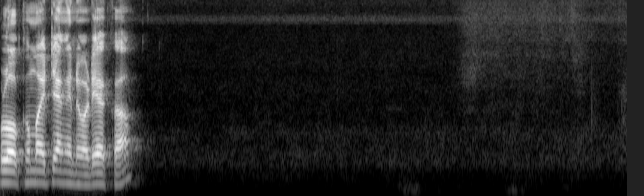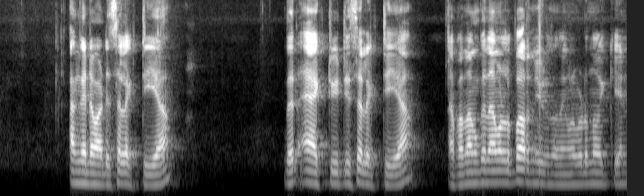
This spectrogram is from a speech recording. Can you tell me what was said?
ബ്ലോക്ക് മാറ്റി അംഗൻവാടി ആക്കാം അംഗൻവാടി സെലക്ട് ചെയ്യുക. ദെൻ ആക്ടിവിറ്റി സെലക്ട് ചെയ്യുക. അപ്പോൾ നമുക്ക് നമ്മൾ പറഞ്ഞിരുന്നു നിങ്ങളിവിടെ നോക്കിയാൽ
